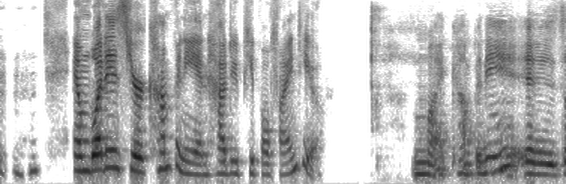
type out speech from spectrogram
mm-hmm. And what is your company, and how do people find you? My company is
